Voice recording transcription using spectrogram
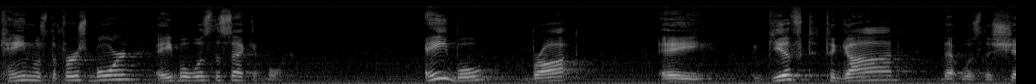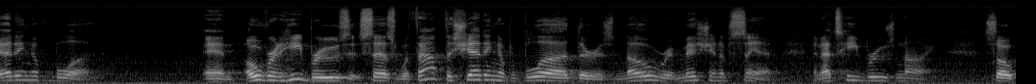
Cain was the firstborn, Abel was the secondborn. Abel brought a gift to God that was the shedding of blood. And over in Hebrews, it says, without the shedding of blood, there is no remission of sin and that's Hebrews 9. So,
